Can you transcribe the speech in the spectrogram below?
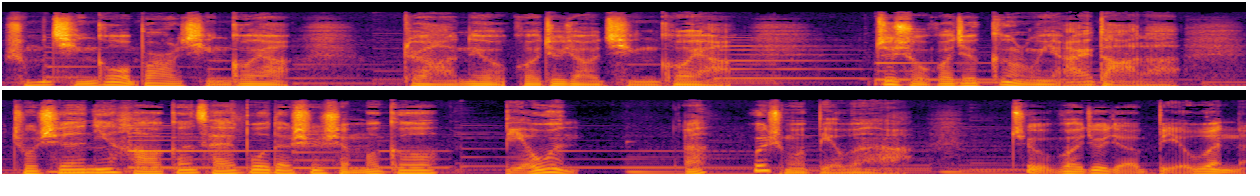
什么情歌我不知道情歌呀？对啊，那首歌就叫情歌呀。这首歌就更容易挨打了。主持人您好，刚才播的是什么歌？别问啊，为什么别问啊？这首歌就叫别问呐、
